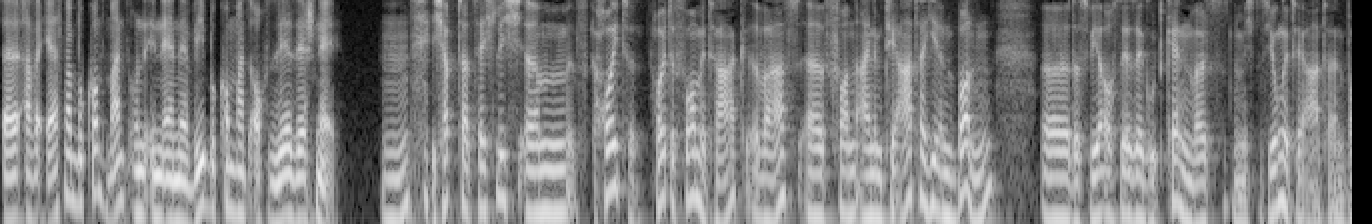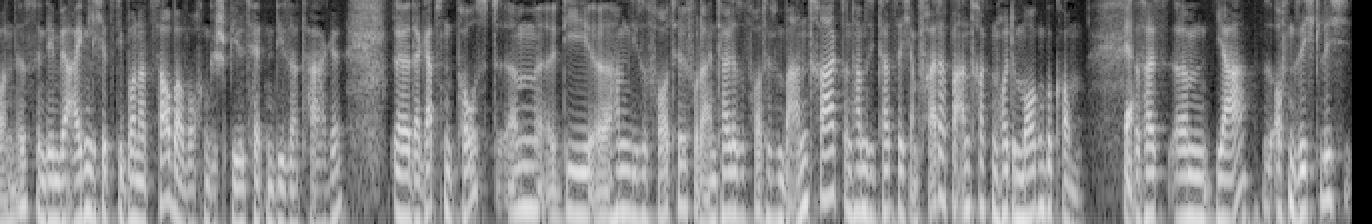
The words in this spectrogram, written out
äh, aber erstmal bekommt man es und in NRW bekommt man es auch sehr, sehr schnell. Mhm. Ich habe tatsächlich ähm, heute, heute Vormittag war es, äh, von einem Theater hier in Bonn äh, das wir auch sehr, sehr gut kennen, weil es nämlich das junge Theater in Bonn ist, in dem wir eigentlich jetzt die Bonner Zauberwochen gespielt hätten dieser Tage. Äh, da gab es einen Post, ähm, die äh, haben die Soforthilfe oder einen Teil der Soforthilfen beantragt und haben sie tatsächlich am Freitag beantragt und heute Morgen bekommen. Ja. Das heißt, ähm, ja, offensichtlich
